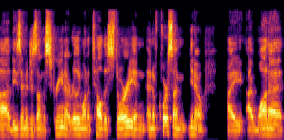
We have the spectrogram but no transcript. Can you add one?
uh, these images on the screen. I really want to tell this story, and and of course, I'm you know, I I want to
